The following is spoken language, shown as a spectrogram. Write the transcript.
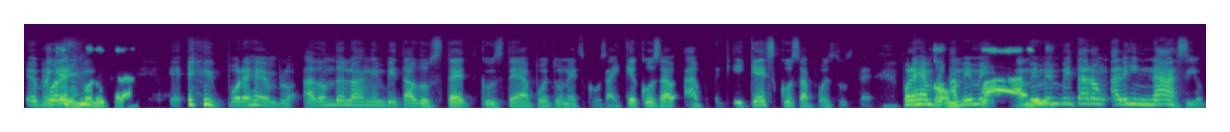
eh, por, quiere ej- involucrar. por ejemplo, ¿a dónde lo han invitado usted que usted ha puesto una excusa? ¿Y qué excusa ha, y qué excusa ha puesto usted? Por ejemplo, a mí, me, a mí me invitaron al gimnasio,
